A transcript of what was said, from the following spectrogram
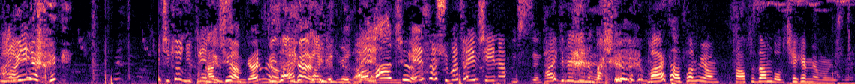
Manyak. Çıkıyorsun yükleniyorsun. Atıyorum görmüyor musun? Kaybetmiyoruz. Vallahi atıyorum. En son Şubat ayı şeyini atmışsın. Takip ediyorum bakıyorum. Mart'a atamıyorum. Hafızam dolu. Çekemiyorum o yüzden.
